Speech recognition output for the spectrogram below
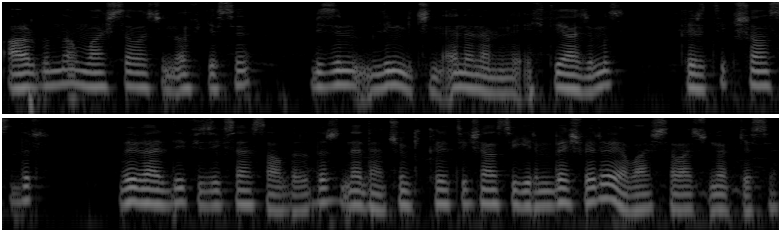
Ardından Vahşi Savaş'ın öfkesi bizim Ling için en önemli ihtiyacımız kritik şansıdır ve verdiği fiziksel saldırıdır. Neden? Çünkü kritik şansı 25 veriyor ya Vahşi Savaş'ın öfkesi.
